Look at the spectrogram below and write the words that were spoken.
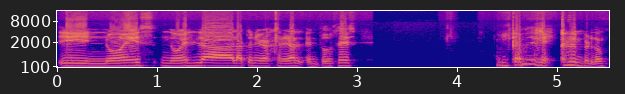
Y no es, no es la, la tónica general. Entonces, un cambio, de, perdón,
